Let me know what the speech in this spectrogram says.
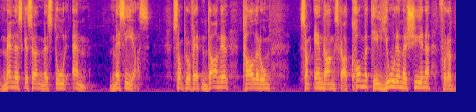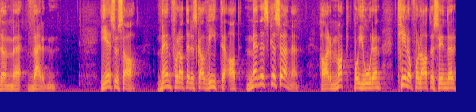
menneskesønn med stor M, Messias, som profeten Daniel taler om, som en gang skal komme til jorden med skyene for å dømme verden. Jesus sa, men for at dere skal vite at menneskesønnen har makt på jorden til å forlate synder,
